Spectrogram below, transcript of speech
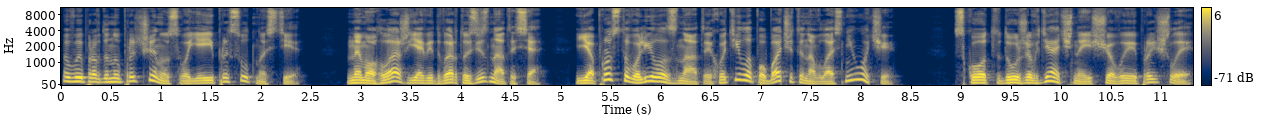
виправдану причину своєї присутності. Не могла ж я відверто зізнатися. Я просто воліла знати, хотіла побачити на власні очі. Скот дуже вдячний, що ви прийшли.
